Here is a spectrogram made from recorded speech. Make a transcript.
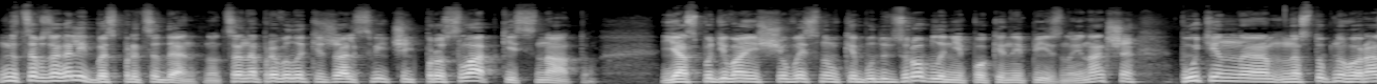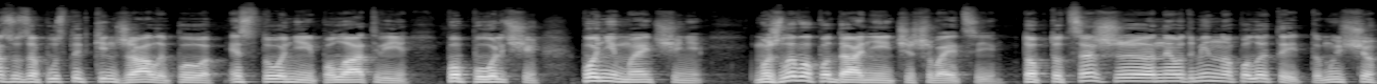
Ну це взагалі безпрецедентно. Це на превеликий жаль свідчить про слабкість НАТО. Я сподіваюся, що висновки будуть зроблені, поки не пізно. Інакше Путін е, наступного разу запустить кінжали по Естонії, по Латвії, по Польщі, по Німеччині, можливо, по Данії чи Швеції. Тобто, це ж е, неодмінно полетить, тому що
